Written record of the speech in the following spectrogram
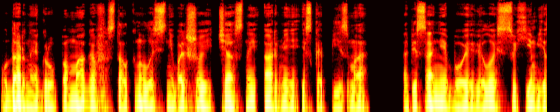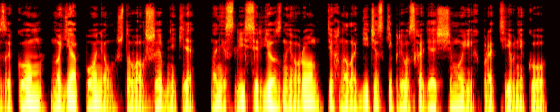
Ударная группа магов столкнулась с небольшой частной армией эскапизма. Описание боя велось сухим языком, но я понял, что волшебники нанесли серьезный урон технологически превосходящему их противнику.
